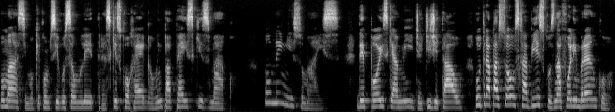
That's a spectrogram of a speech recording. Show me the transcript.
O máximo que consigo são letras que escorregam em papéis que esmago. Ou nem isso mais. Depois que a mídia digital ultrapassou os rabiscos na folha em branco,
